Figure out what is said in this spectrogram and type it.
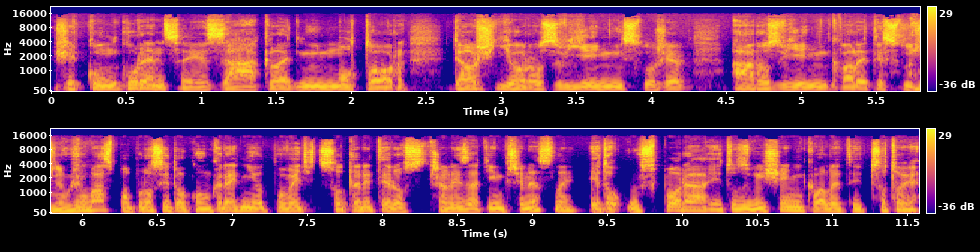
že konkurence je základní motor dalšího rozvíjení služeb a rozvíjení kvality služeb. Můžu vás poprosit o konkrétní odpověď, co tedy ty rozstřely zatím přinesly? Je to úspora, je to zvýšení kvality, co to je?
